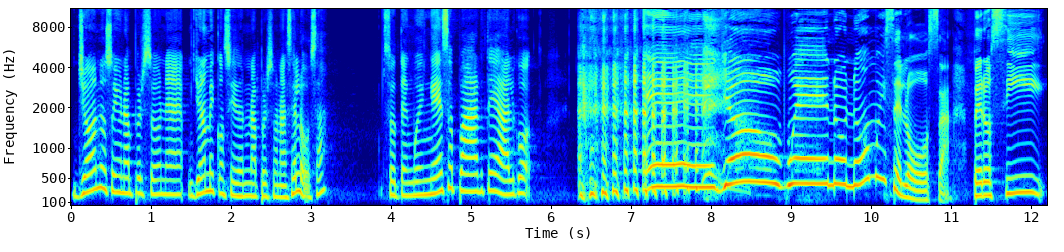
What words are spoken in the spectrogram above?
Yo no soy una persona, yo no me considero una persona celosa. So tengo en esa parte algo. Eh, yo, bueno, no muy celosa, pero sí,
